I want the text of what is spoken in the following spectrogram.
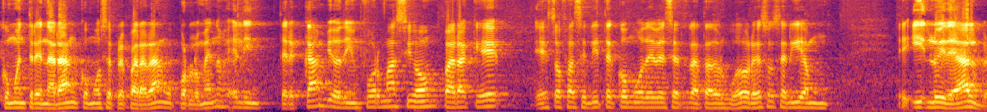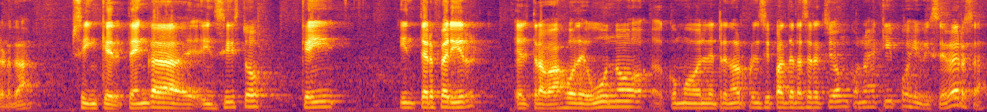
cómo entrenarán, cómo se prepararán, o por lo menos el intercambio de información para que esto facilite cómo debe ser tratado el jugador. Eso sería lo ideal, ¿verdad? Sin que tenga, insisto, que interferir el trabajo de uno como el entrenador principal de la selección con los equipos y viceversa.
